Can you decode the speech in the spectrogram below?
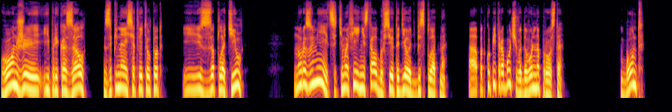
«Он же и приказал», — запинаясь, ответил тот, — «и заплатил». Ну, разумеется, Тимофей не стал бы все это делать бесплатно, а подкупить рабочего довольно просто. «Бунт,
